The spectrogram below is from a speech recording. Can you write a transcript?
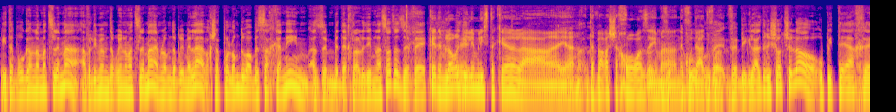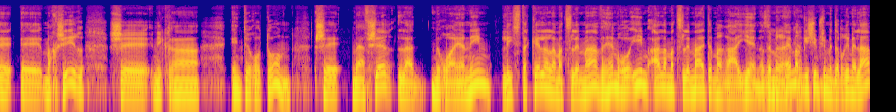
ידברו גם למצלמה אבל אם הם מדברים למצלמה הם לא מדברים אליו עכשיו פה לא מדובר בשחקנים אז הם בדרך כלל יודעים לעשות את זה. ו... כן הם לא רגילים להסתכל על הדבר השחור הזה עם הנקודה האדומה. ובגלל דרישות שלו הוא פיתח אה, אה, מכשיר שנקרא אינטרוטון שמאפשר למרואיינים להסתכל על המצלמה והם רואים על המצלמה את המראיין אז הם, הם כן. מרגישים שמדברים אליו.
